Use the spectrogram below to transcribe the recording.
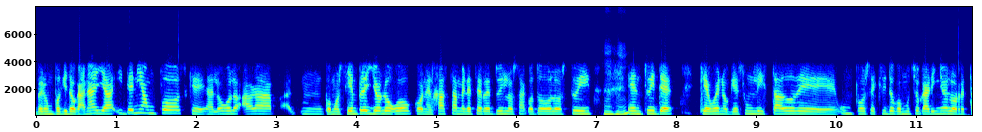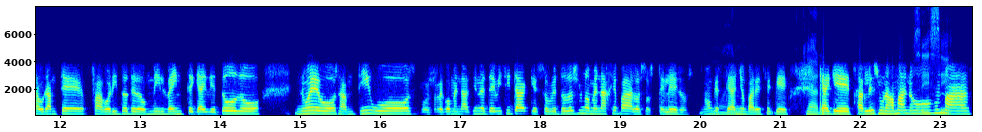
pero un poquito canalla, y tenía un post que luego, ahora, mm, como siempre, yo luego con el hashtag merece retweet lo saco todos los tweets en Twitter, que bueno, que es un listado de un post escrito con mucho cariño de los restaurantes favoritos de 2020, que hay de todo, nuevos, antiguos, pues recomendaciones de visita, que sobre todo es un homenaje para los hosteleros, ¿no? que este año parece que, que, hay que echarles una mano Más,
